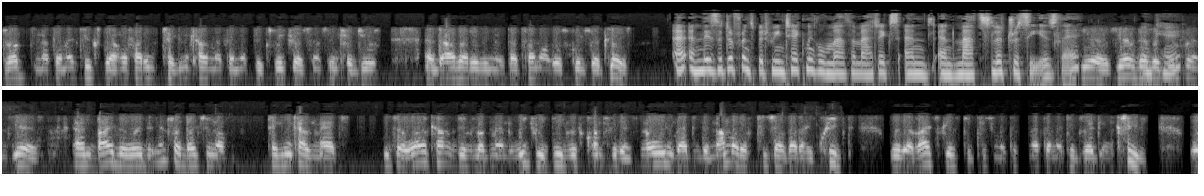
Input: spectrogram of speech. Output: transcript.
dropped mathematics. They are offering technical mathematics, which was since introduced. And the other reason is that some of those schools were closed. And there's a difference between technical mathematics and, and maths literacy, is there? Yes, yes, there's Okay. a difference, yes. And by the way, the introduction of technical maths is a welcome development which we did with confidence, knowing that the number of teachers that are equipped with the right skills to teach mathematics had increased. We,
